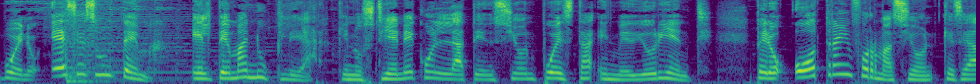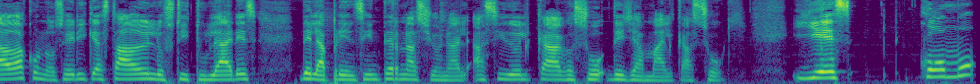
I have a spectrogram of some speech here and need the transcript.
Bueno, ese es un tema, el tema nuclear, que nos tiene con la atención puesta en Medio Oriente. Pero otra información que se ha dado a conocer y que ha estado en los titulares de la prensa internacional ha sido el caso de Yamal Khashoggi. Y es cómo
